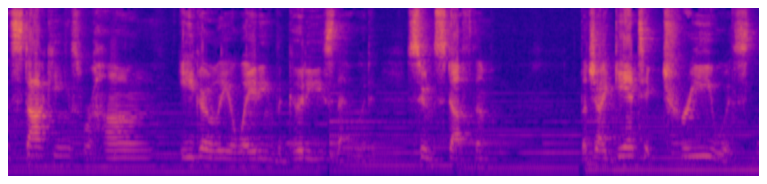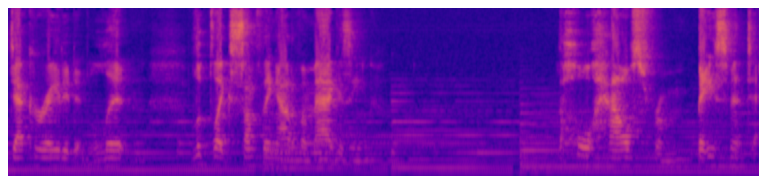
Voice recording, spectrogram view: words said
The stockings were hung, eagerly awaiting the goodies that would soon stuff them. The gigantic tree was decorated and lit and looked like something out of a magazine. The whole house, from basement to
